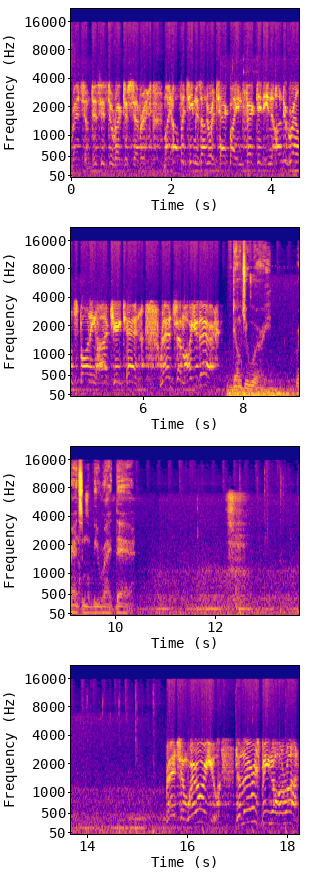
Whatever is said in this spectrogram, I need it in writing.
Ransom, this is Director Severin. My Alpha team is under attack by infected in underground spawning hive J10. Ransom, are you there? Don't you worry. Ransom will be right there. Ransom, where are you? The lair is being overrun.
